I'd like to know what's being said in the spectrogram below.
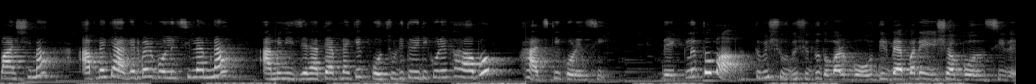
মাসিমা আপনাকে আগেরবার বলেছিলাম না? আমি নিজের হাতে আপনাকে কচুরি তৈরি করে খাওয়াবো। আজকে করেছি? দেখলে তো মা, তুমি শুধু শুধু তোমার বৌদির ব্যাপারে এইসব বলছিলে।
